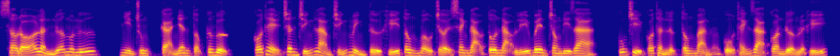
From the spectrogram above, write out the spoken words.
sau đó lần nữa ngôn ngữ, nhìn chung cả nhân tộc cương vực, có thể chân chính làm chính mình từ khí tông bầu trời xanh đạo tôn đạo lý bên trong đi ra, cũng chỉ có thần lực tông bản cổ thánh giả con đường luyện khí.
